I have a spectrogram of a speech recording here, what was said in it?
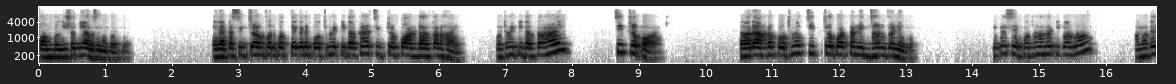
কম্পোজিশন নিয়ে আলোচনা করব। একটা চিত্র অঙ্কন করতে গেলে প্রথমে কি দরকার? হয় চিত্রপট দরকার হয়। প্রথমে কি দরকার হয়? চিত্রপট। তাহলে আমরা প্রথমে চিত্রপটটা নির্ধারণ করে নেব। ঠিক আছে, প্রথমে আমরা কি করব? আমাদের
